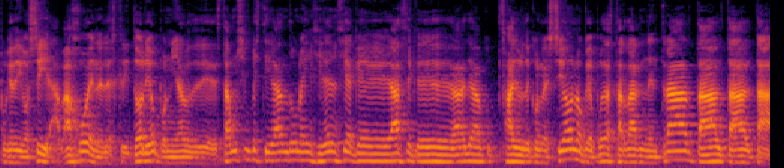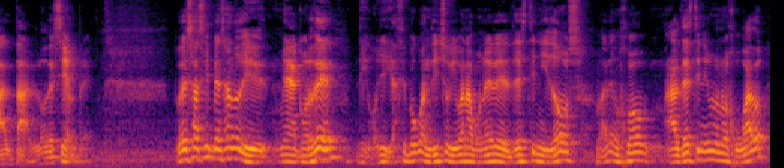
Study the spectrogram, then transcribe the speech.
Porque digo, sí, abajo en el escritorio ponía lo de, estamos investigando una incidencia que hace que haya fallos de conexión o que puedas tardar en entrar, tal, tal, tal, tal, lo de siempre. Entonces así pensando, me acordé, digo, oye, y hace poco han dicho que iban a poner el Destiny 2, ¿vale? Un juego, al Destiny 1 no he jugado,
